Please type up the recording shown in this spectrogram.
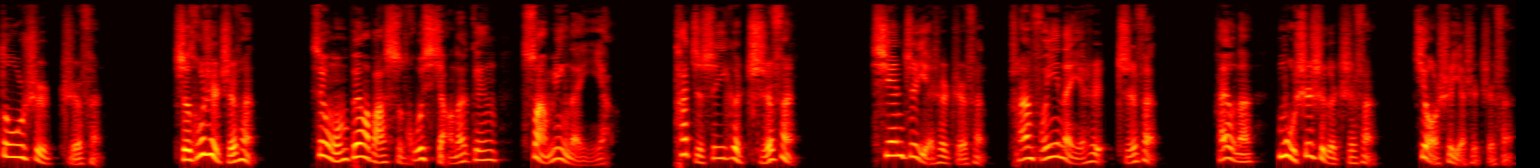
都是职分。使徒是职分，所以我们不要把使徒想的跟算命的一样，他只是一个职分。先知也是职分，传福音的也是职分，还有呢，牧师是个职分，教师也是职分，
